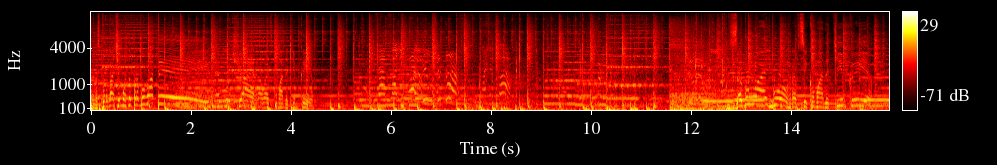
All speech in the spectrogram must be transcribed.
Зараз передачу можна пробувати. І не влучає гравець команди Тім Київ. Забувають гол гравці команди Тім Київ.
